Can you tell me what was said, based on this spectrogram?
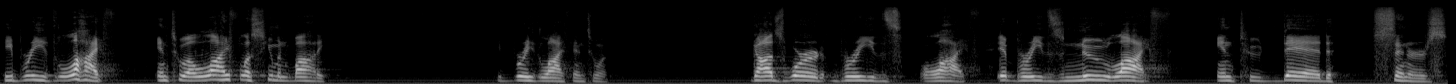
He breathed life into a lifeless human body. He breathed life into him. God's word breathes life. it breathes new life into dead sinners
